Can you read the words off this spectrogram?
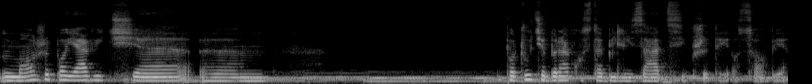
może pojawić się poczucie braku stabilizacji przy tej osobie.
